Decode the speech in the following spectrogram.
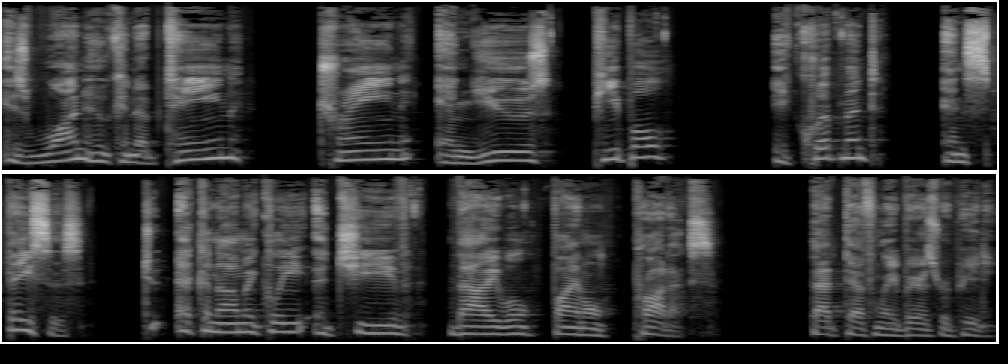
is one who can obtain, train, and use people, equipment, and spaces to economically achieve valuable final products. That definitely bears repeating.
